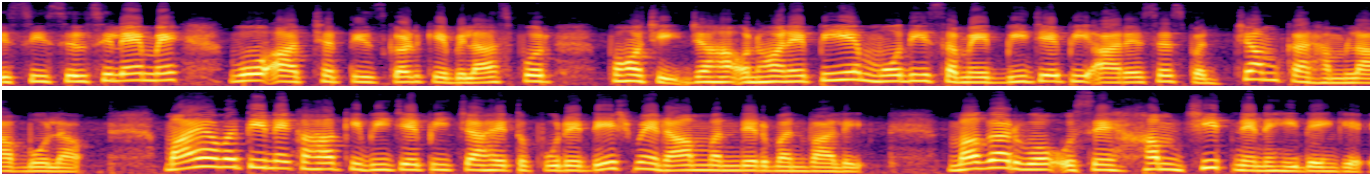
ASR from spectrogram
इसी सिलसिले में वो आज छत्तीसगढ़ के बिलासपुर पहुँची, जहाँ उन्होंने पीएम मोदी समेत बीजेपी आरएसएस पर जमकर हमला बोला। मायावती ने कहा कि बीजेपी चाहे तो पूरे देश में राम मंदिर बनवा ले, मगर वो उसे हम जीतने नहीं देंगे।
